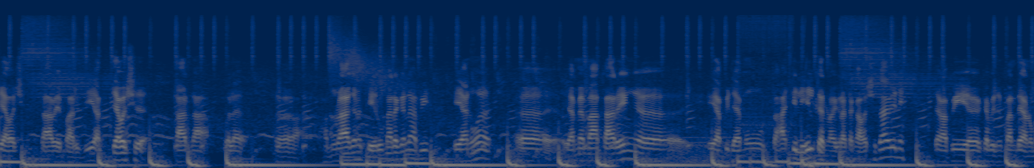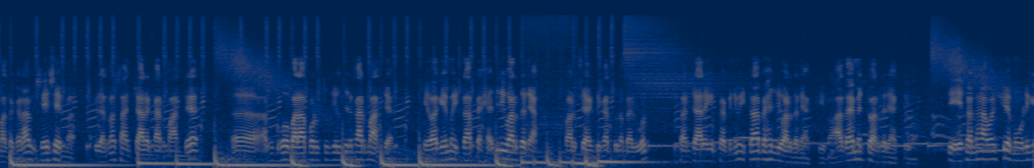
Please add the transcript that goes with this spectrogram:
රට අවශ්‍යතාවය පරිදි අත්‍යවශ්‍ය කාරණා වල හඳුනාගෙන තේරුම් අරගෙන අපි ඒ අනුව යම ආකාරයෙන් අපි දැමු තාචි ලිහිල් කරනවා. රට අවශ්‍යතාවනේ අපි කැබිනි පන්ද අනුමත කර. විශේෂයෙන්ම පිදන්න සංචාර කර්මාන්තය අපි බොහෝ බලාපොරොත්තු කිල්තින කර්මාන්තය. ඒවගේම ඉතා පැහැදිලි වර්ධනයක්. පර්ශයක් දෙකත් තුන බැලුවොත් සංචාරක පැමිණීම ඉතා පැහැදිලි වර්ධනයක් තියෙනවා. ආදායමෙත් වර්ධනයක් තියෙනවා. ඒ සඳහා අවශ්‍ය මූලික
